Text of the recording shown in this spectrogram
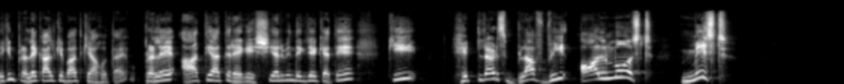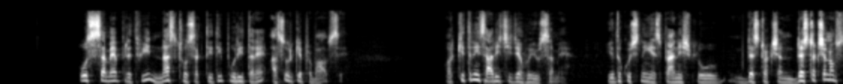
लेकिन प्रलय काल के बाद क्या होता है? प्रलय आते आते रह गई श्री अरविंद एक जगह कहते हैं कि Hitler's bluff we almost missed उस समय पृथ्वी नष्ट हो सकती थी पूरी तरह असुर के प्रभाव से। और कितनी सारी चीज़ें हुई उस समय। ये तो कुछ नहीं है Spanish flu destruction destruction of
